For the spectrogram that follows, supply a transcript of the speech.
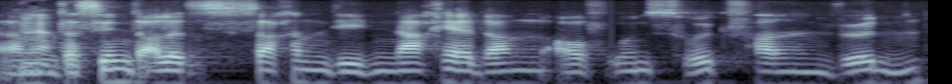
Ähm, ja. Das sind alles Sachen, die nachher dann auf uns zurückfallen würden.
